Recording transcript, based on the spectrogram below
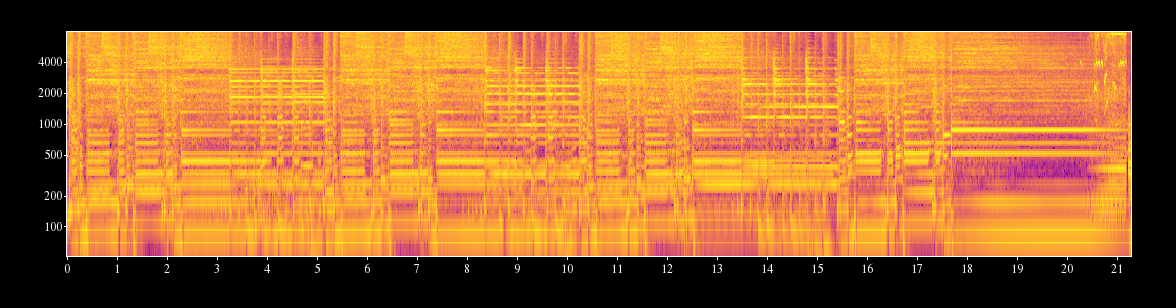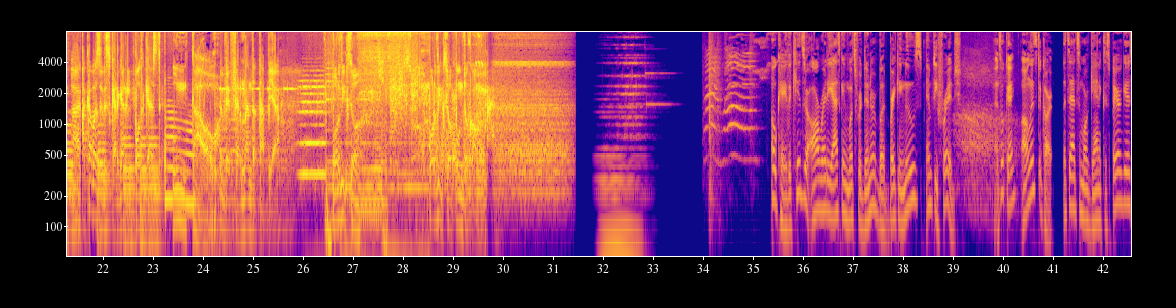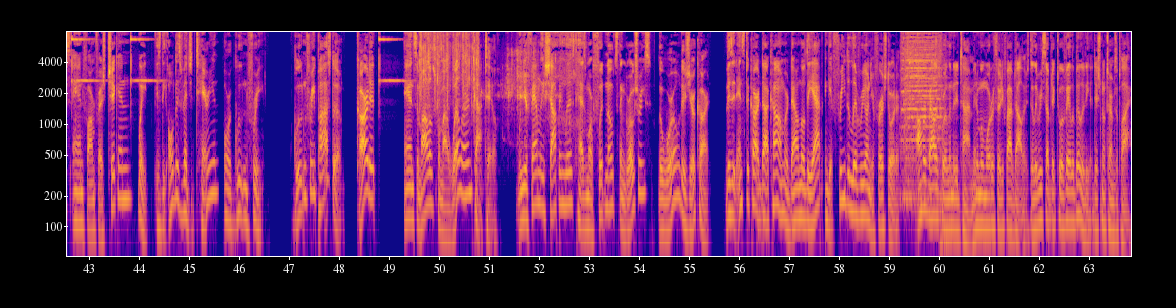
Acabas de descargar el podcast Un Tao de Fernanda Tapia. Por Dixo. Por Dixo.com. Okay, the kids are already asking what's for dinner, but breaking news empty fridge. That's okay. I'll Instacart. Let's add some organic asparagus and farm fresh chicken. Wait, is the oldest vegetarian or gluten free? Gluten free pasta. Card it. And some olives for my well earned cocktail. When your family's shopping list has more footnotes than groceries, the world is your cart. Visit instacart.com or download the app and get free delivery on your first order. Offer valid for a limited time. Minimum order $35. Delivery subject to availability. Additional terms apply.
